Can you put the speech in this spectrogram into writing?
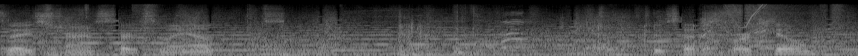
Zace trying to start something up. Just for a kill.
